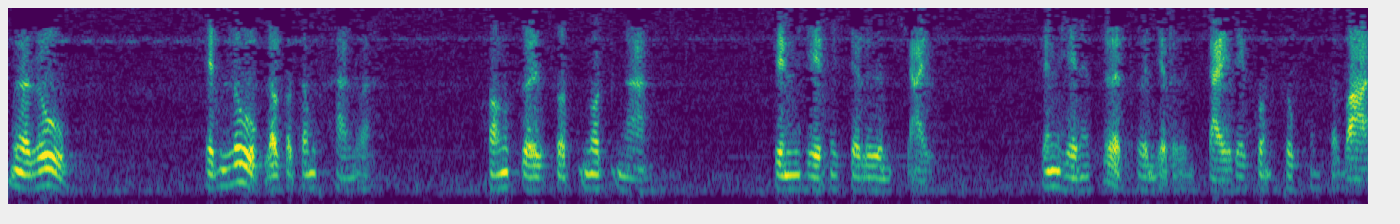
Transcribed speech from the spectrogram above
เมื่อรูป เห็นรูปเราก็สำคัญว่า ของสวยสดงดงาม เป็นเหตุให้เจริญใจ เป็นเหตุให้เพลิดเพลินเจริญใจได้ความสุขความสบาย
